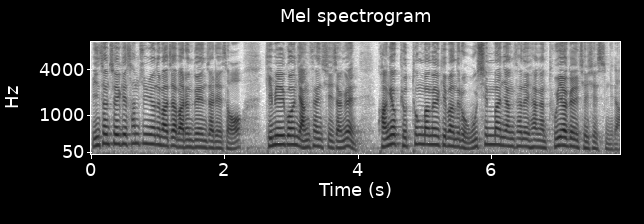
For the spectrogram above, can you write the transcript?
민선 체육의 3주년을 맞아 마련된 자리에서 김일권 양산시장은 광역 교통망을 기반으로 50만 양산을 향한 도약을 제시했습니다.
